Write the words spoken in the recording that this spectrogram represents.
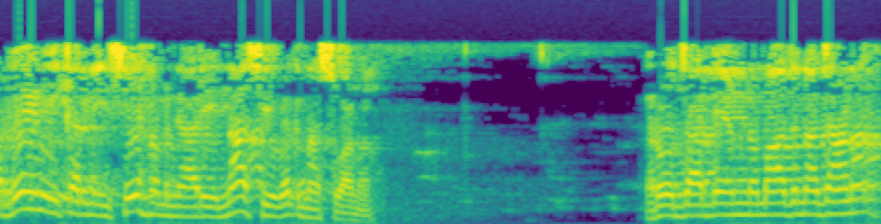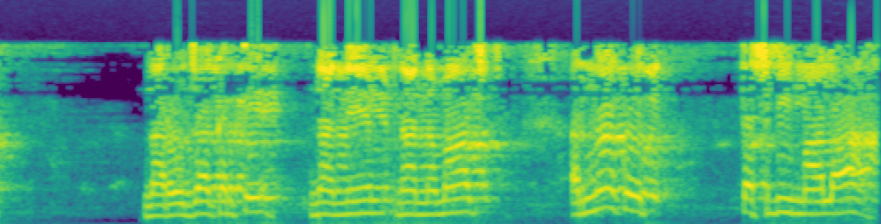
और रहनी करनी से हम नारे, ना सेवक, ना स्वामी। रोजा नेम नमाज़ ना जाना, ना रोजा करते, ना नेम, ना नमाज़, और ना कोई तस्बी माला,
